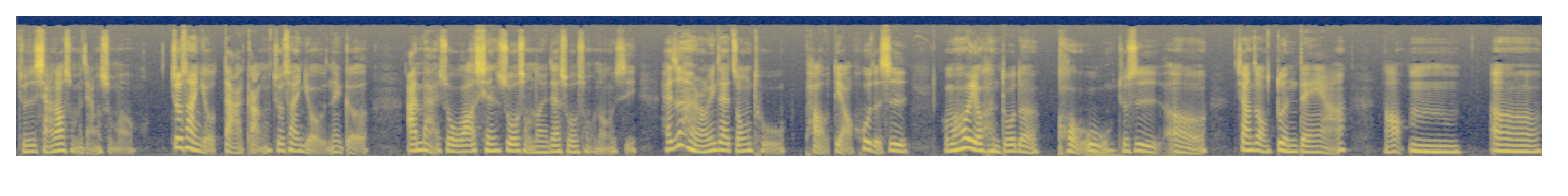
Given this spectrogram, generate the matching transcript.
就是想到什么讲什么，就算有大纲，就算有那个。”安排说我要先说什么东西，再说什么东西，还是很容易在中途跑掉，或者是我们会有很多的口误，就是呃，像这种顿呆啊，然后嗯呃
